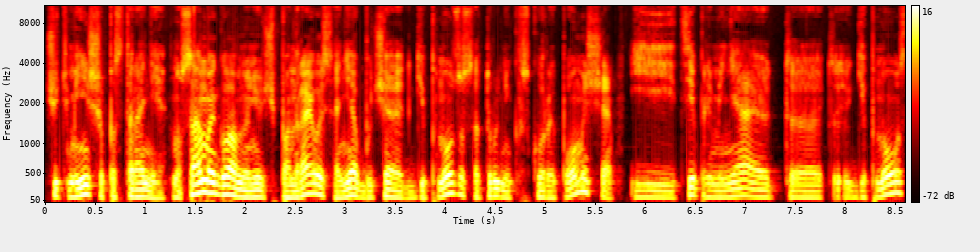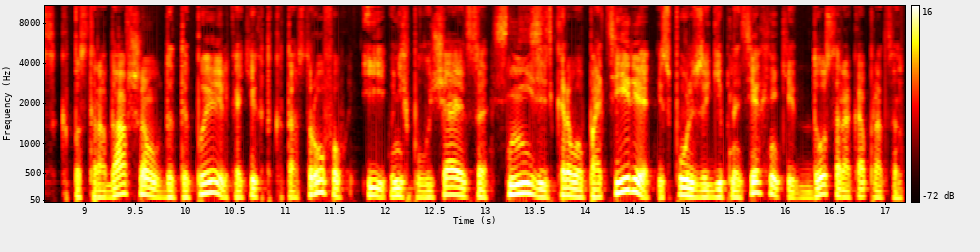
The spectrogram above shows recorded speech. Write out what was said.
чуть меньше по стране. Но самое главное, мне очень понравилось, они обучают гипнозу сотрудников скорой помощи, и те применяют э, гипноз к пострадавшим в ДТП или каких-то катастрофах, и у них получается снизить кровопотери, используя гипнотехники, до 40%.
